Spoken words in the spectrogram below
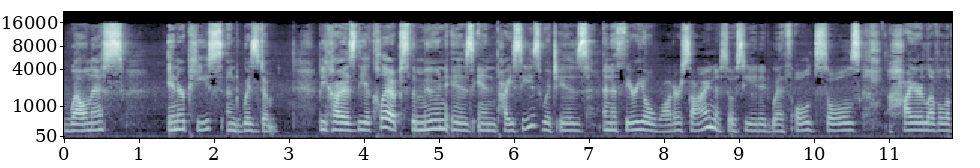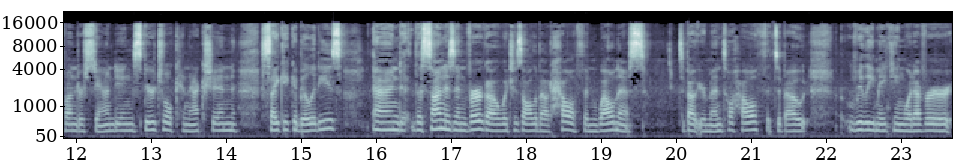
wellness, inner peace, and wisdom because the eclipse, the moon is in Pisces, which is an ethereal water sign associated with old souls, a higher level of understanding, spiritual connection, psychic abilities. And the sun is in Virgo, which is all about health and wellness. It's about your mental health. It's about really making whatever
